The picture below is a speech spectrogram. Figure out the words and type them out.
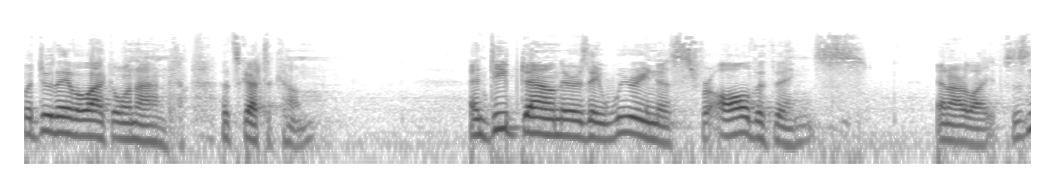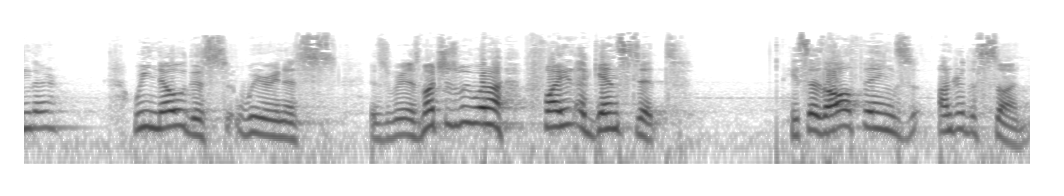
but do they have a lot going on that's got to come? And deep down, there is a weariness for all the things in our lives, isn't there? We know this weariness is. As much as we want to fight against it, he says all things under the sun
